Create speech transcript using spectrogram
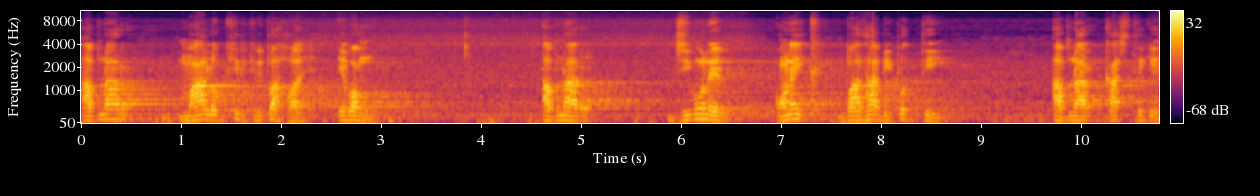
আপনার মা লক্ষ্মীর কৃপা হয় এবং আপনার জীবনের অনেক বাধা বিপত্তি আপনার কাছ থেকে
